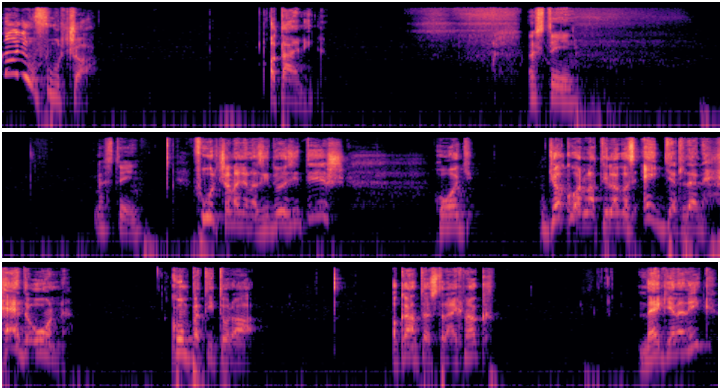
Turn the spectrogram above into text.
Nagyon furcsa a timing. Ez tény. Ez tény. Furcsa nagyon az időzítés, hogy gyakorlatilag az egyetlen head-on kompetitora a Counter-Strike-nak megjelenik,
